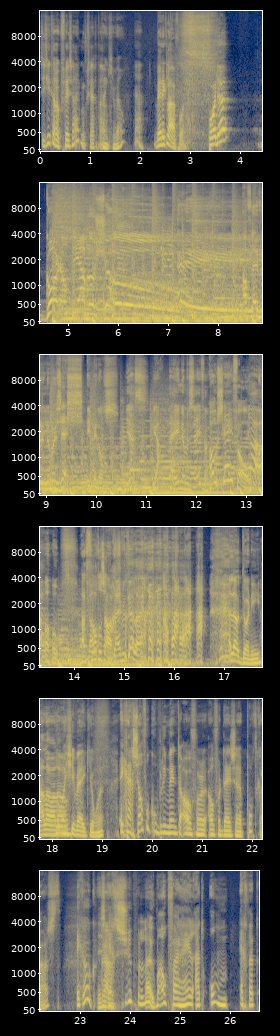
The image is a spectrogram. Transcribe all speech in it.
Ze ziet er ook fris uit, moet ik zeggen. dan. Dankjewel. Ja. Ben je er klaar voor? Voor de... Gordon Diablo Show! Hey! Aflevering nummer 6 inmiddels. Yes. Ja. Nee, nummer 7. Oh, 7 al. Ja. Oh, het voelt als 8. Blijf vertellen. Hallo Donny. Hallo, hallo. Hoe was je week, jongen? Ik krijg zoveel complimenten over, over deze podcast. ik ook, Het is trouwens. echt super leuk. Maar ook van heel uit om, echt uit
